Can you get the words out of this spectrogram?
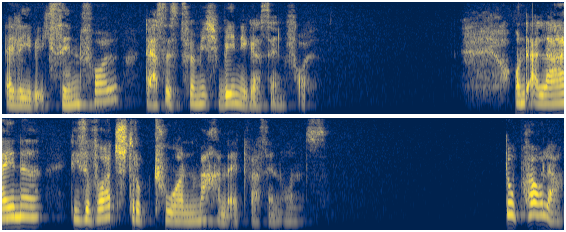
erlebe ich sinnvoll, das ist für mich weniger sinnvoll. Und alleine diese Wortstrukturen machen etwas in uns. Du Paula,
